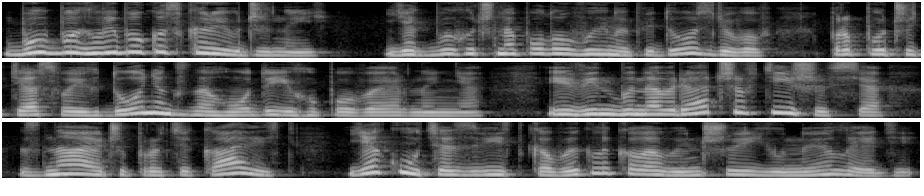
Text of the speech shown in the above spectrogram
був би глибоко скривджений, якби хоч наполовину підозрював про почуття своїх доньок з нагоди його повернення, і він би навряд чи втішився, знаючи про цікавість, яку ця звістка викликала в іншої юної леді.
